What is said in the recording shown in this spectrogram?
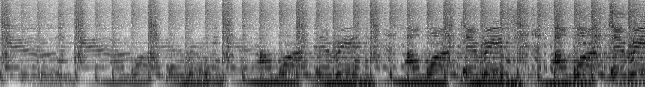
I wonder if, I wonder if, I wonder if.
